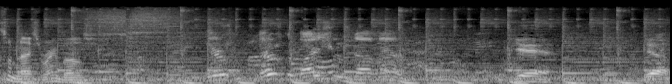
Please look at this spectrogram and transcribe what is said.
Some nice rainbows. There's there's the Weissers down there. Yeah. Yeah.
